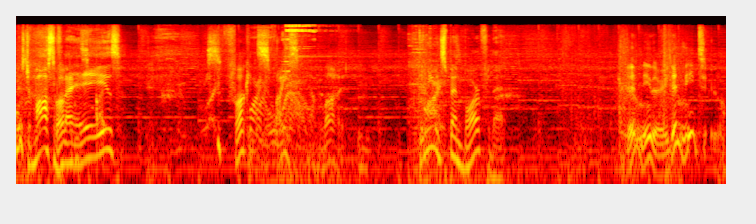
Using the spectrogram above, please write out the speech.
Mr. Monster fucking Blaze. fucking spicy. I love it. Didn't even spend bar for that. Didn't either. He didn't need to.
